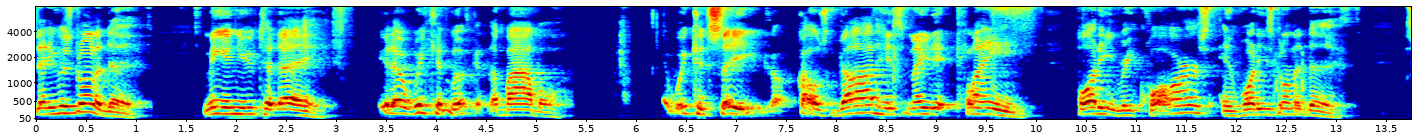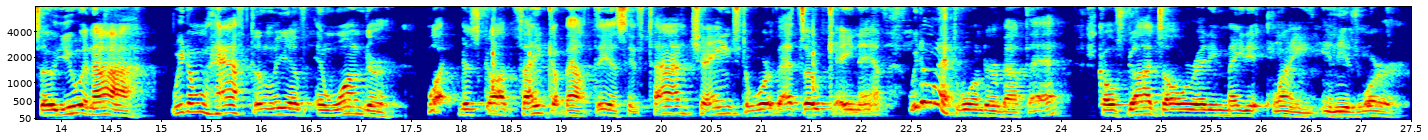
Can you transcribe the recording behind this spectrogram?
that he was going to do me and you today, you know, we can look at the Bible. We can see because God has made it plain what He requires and what He's going to do. So you and I, we don't have to live and wonder what does God think about this? If time changed to where that's okay now, we don't have to wonder about that because God's already made it plain in His Word.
